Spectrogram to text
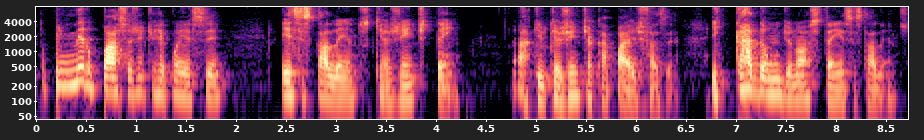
Então, o primeiro passo é a gente reconhecer esses talentos que a gente tem, aquilo que a gente é capaz de fazer. E cada um de nós tem esses talentos.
